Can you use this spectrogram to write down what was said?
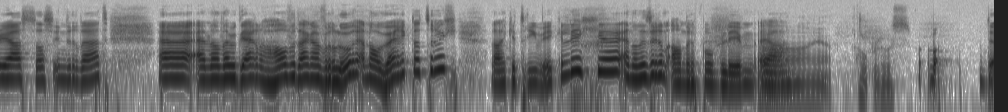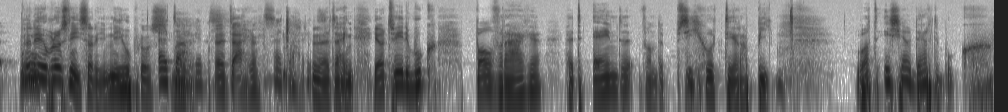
ja, SAS inderdaad. Eh, en dan heb ik daar een halve dag aan verloren en dan werkt dat terug. Dan laat ik het drie weken liggen en dan is er een ander probleem. Ja. Ah, ja. Hopeloos. De, Nee, nee, hopeloos niet, sorry. Niet hopeloos. Uitdagend. maar Uitdagend. Uitdagend. Een uitdaging. Jouw tweede boek, Paul Vragen, Het einde van de psychotherapie. Wat is jouw derde boek?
